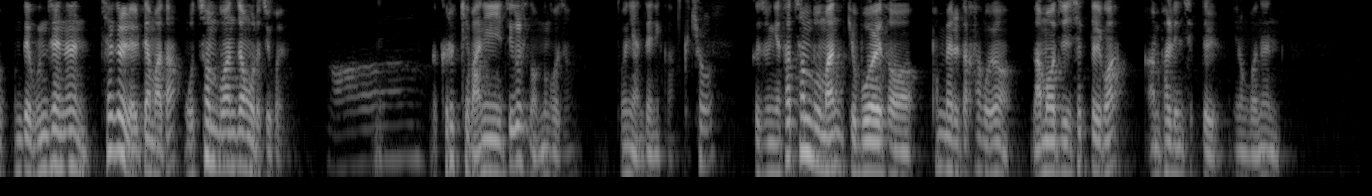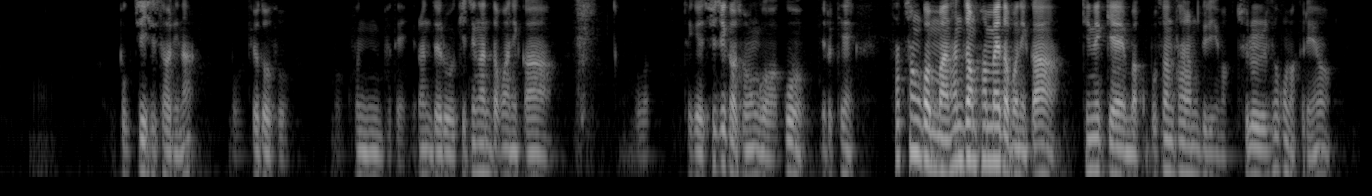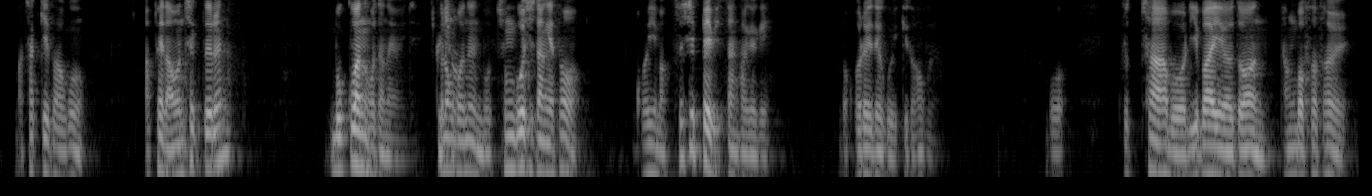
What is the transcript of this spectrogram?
음, 그래서 근데 문제는 책을 낼 때마다 5,000부 한 장으로 찍어요. 아, 그러니까 그렇게 많이 찍을 수는 없는 거죠. 돈이 안 되니까. 그쵸. 그 중에 4,000부만 교보에서 판매를 딱 하고요. 나머지 책들과 안 팔린 책들 이런 거는 복지시설이나 뭐 교도소, 뭐 군부대 이런 데로 기증한다고 하니까 뭐 되게 취지가 좋은 것 같고 이렇게 4,000권만 한정 판매다 보니까 뒤늦게 막 못 산 사람들이 막 줄을 서고 막 그래요. 막 찾기도 하고 앞에 나온 책들은 못 구하는 거잖아요. 이제 그런 그쵸. 거는 뭐 중고 시장에서 거의 막 수십 배 비싼 가격에 뭐 거래되고 있기도 하고요. 뭐 구차, 뭐 리바이어던, 방법 서설,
